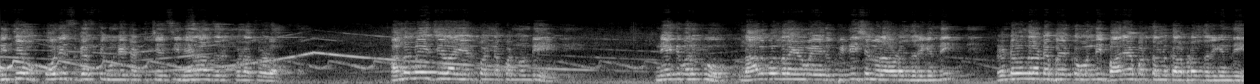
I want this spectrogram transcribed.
నిత్యం పోలీస్ గస్తీ ఉండేటట్టు చేసి నేరాలు జరగకుండా చూడడం. అన్నమయ్య జిల్లా ఏర్పడినప్పటి నుండి నేటి వరకు నాలుగు వందల ఎనభై ఐదు పిటిషన్లు రావడం జరిగింది. రెండు వందల డెబ్బై ఒక్క మంది భార్యాభర్తలను కలపడం జరిగింది.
